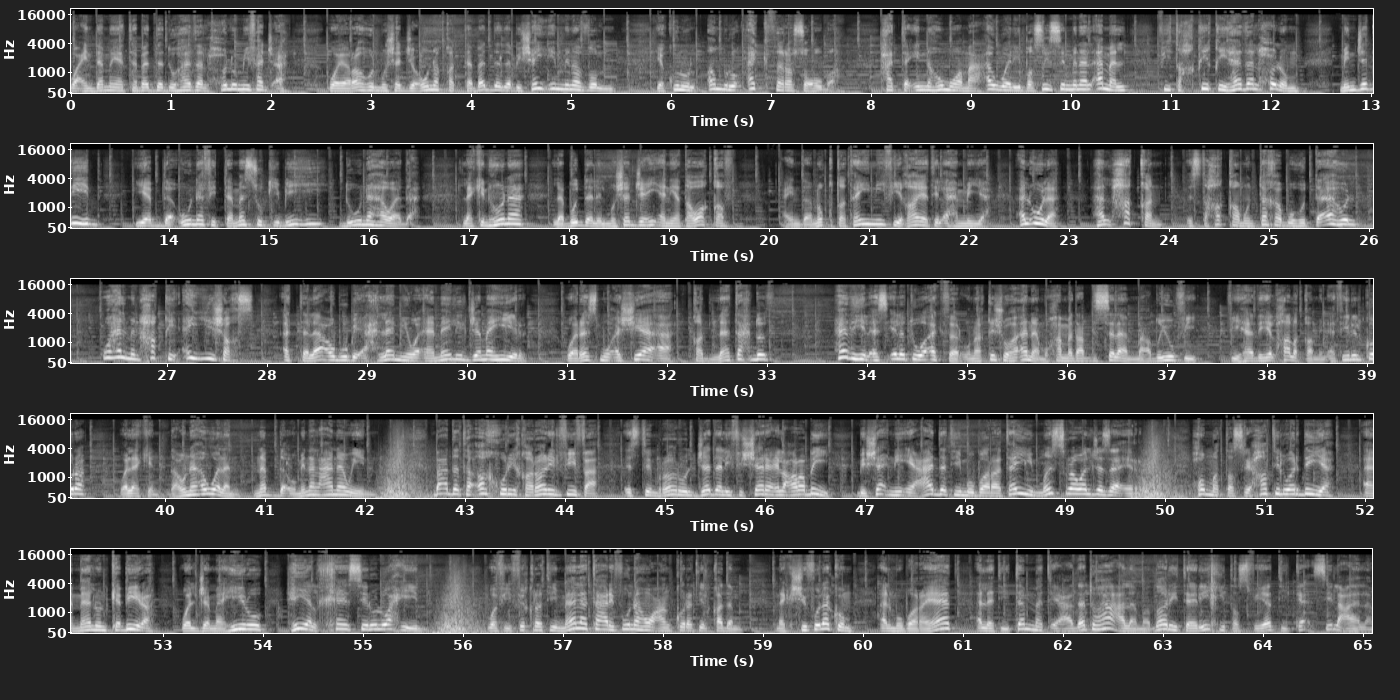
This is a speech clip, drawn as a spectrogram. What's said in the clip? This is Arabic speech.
وعندما يتبدد هذا الحلم فجأة ويراه المشجعون قد تبدد بشيء من الظلم يكون الأمر أكثر صعوبة. حتى إنهم ومع أول بصيص من الأمل في تحقيق هذا الحلم من جديد يبدأون في التمسك به دون هوادة. لكن هنا لابد للمشجع أن يتوقف عند نقطتين في غاية الأهمية. الأولى هل حقا استحق منتخبه التأهل؟ وهل من حق أي شخص التلاعب بأحلام وآمال الجماهير؟ ورسم أشياء قد لا تحدث؟ هذه الأسئلة وأكثر أناقشها أنا محمد عبد السلام مع ضيوفي في هذه الحلقة من أثير الكرة ولكن دعونا أولا نبدأ من العناوين. بعد تأخر قرار الفيفا استمرار الجدل في الشارع العربي بشأن إعادة مباراتي مصر والجزائر. حمى التصريحات الوردية آمال كبيرة والجماهير هي الخاسر الوحيد. وفي فقرة ما لا تعرفونه عن كرة القدم نكشف لكم المباريات التي تمت إعادتها على مدار تاريخ تصفيات كأس العالم.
